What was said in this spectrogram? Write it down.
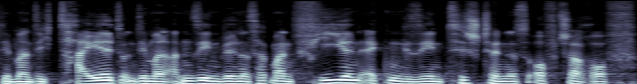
den man sich teilt und den man ansehen will. Das hat man in vielen Ecken gesehen. Tischtennis, Ovtcharov,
